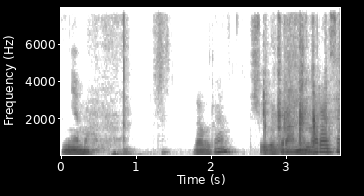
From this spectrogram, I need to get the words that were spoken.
Нема. Добре. Три виграні наразі.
